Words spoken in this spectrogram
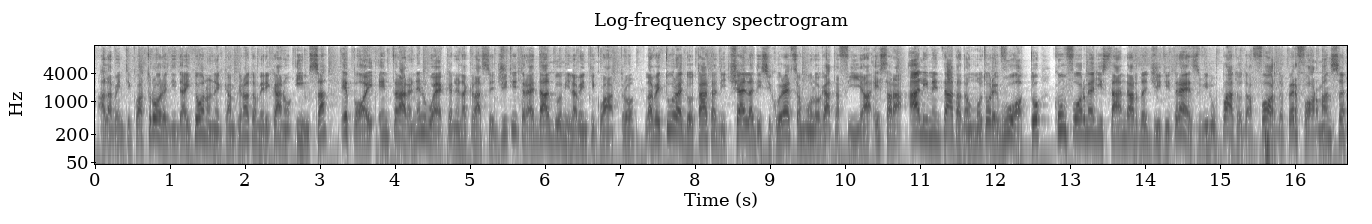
alla 24 ore di Daytona nel campionato americano IMSA e poi entrare nel WEC nella classe GT3 dal 2024. La vettura è dotata di cella di sicurezza omologata FIA e sarà alimentata da un motore V8 conforme agli standard GT3 sviluppato da Ford Performance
